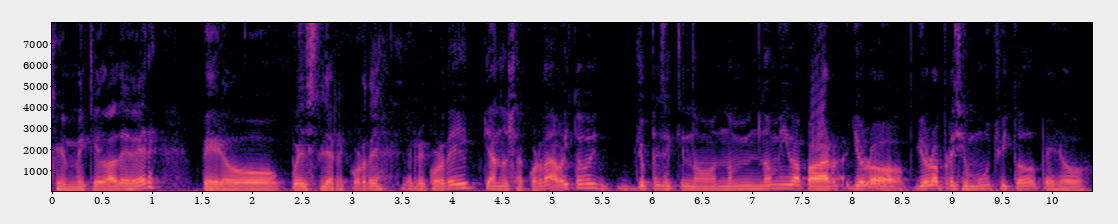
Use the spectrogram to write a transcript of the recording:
que me quedó a deber, pero pues le recordé, le recordé, ya no se acordaba y todo, y yo pensé que no, no, no me iba a pagar, yo lo, yo lo aprecio mucho y todo, pero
